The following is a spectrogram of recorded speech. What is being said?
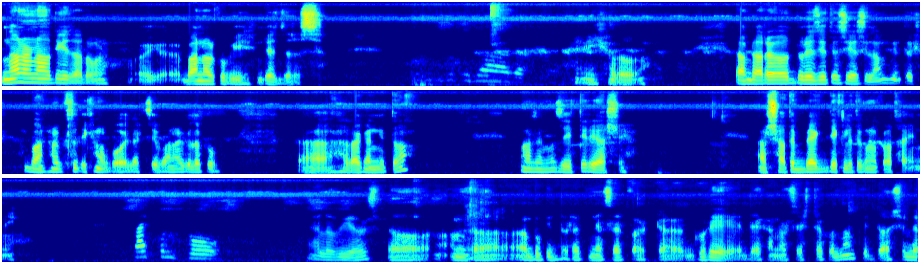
না না না, ওদিকে যাওয়া লাগবে না। ওই বানর খুবই ডেঞ্জারাস এই হলো আমরা আরও দূরে যেতে চেয়েছিলাম, কিন্তু বানরগুলো দেখে আমার ভয় লাগছে। বানরগুলো খুব রাগান্বিত। মাঝে মাঝে তেড়ে আসে। আর সাথে ব্যাগ দেখলে তো কোনো কথাই নেই। হ্যালো ভিউয়ার্স তো আমরা বুকিদ্দরাত নেচার পার্কটা ঘুরে দেখানোর চেষ্টা করলাম, কিন্তু আসলে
